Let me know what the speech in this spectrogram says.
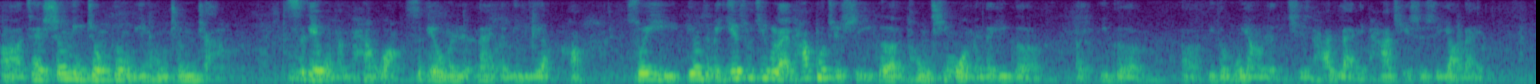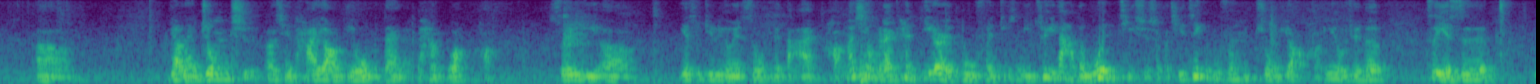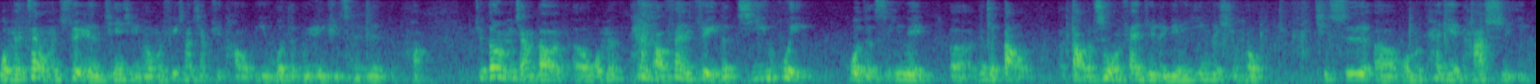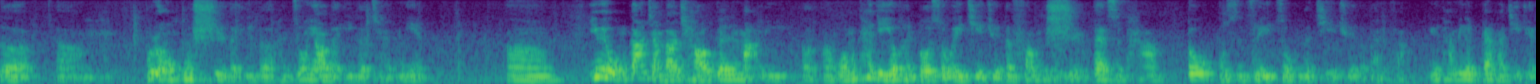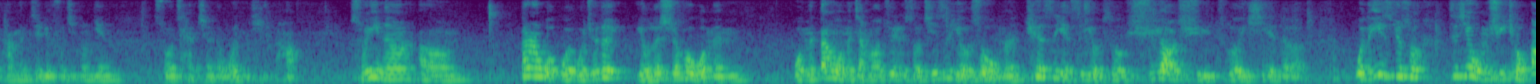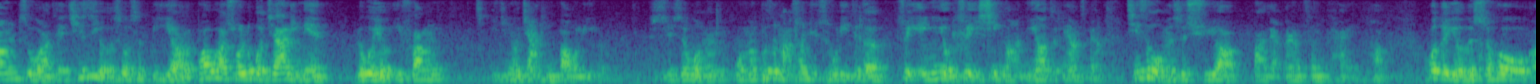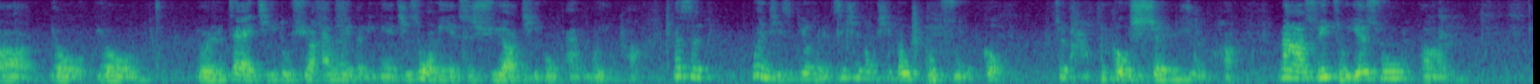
啊、在生命中跟我们一同挣扎，赐给我们盼望，赐给我们忍耐的力量。好，所以弟兄姊妹，耶稣基督来，他不只是一个同情我们的一个。呃，一个呃，一个牧羊人，其实他来，他其实是要来，啊、呃，要来终止，而且他要给我们带来盼望，哈。所以呃，耶稣基督永远是我们的答案。好，那现在我们来看第二部分，就是你最大的问题是什么？其实这个部分很重要，哈，因为我觉得这也是我们在我们罪人天性里面，我们非常想去逃避或者不愿意去承认的，哈。就刚刚我们讲到，呃，我们探讨犯罪的机会。或者是因为呃那个导导致我们犯罪的原因的时候，其实呃我们看见它是一个呃不容忽视的一个很重要的一个层面，嗯、因为我们刚刚讲到乔跟玛丽，呃呃，我们看见有很多所谓解决的方式，但是它都不是最终的解决的办法，因为他没有办法解决他们这对夫妻中间所产生的问题哈，所以呢，嗯、当然我我我觉得有的时候我们。我们当我们讲到罪的时候，其实有的时候我们确实也是有时候需要去做一些的。我的意思就是说，这些我们寻求帮助啊，这些其实有的时候是必要的。包括说，如果家里面如果有一方已经有家庭暴力了，其实我们我们不是马上去处理这个罪，诶，你有罪性啊，你要怎么样怎么样？其实我们是需要把两个人分开，哈，或者有的时候呃，有有有人在极度需要安慰的里面，其实我们也是需要提供安慰，哈。但是问题是，弟兄姊妹，这些东西都不足够，就它不够深入哈。那所以主耶稣呃，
